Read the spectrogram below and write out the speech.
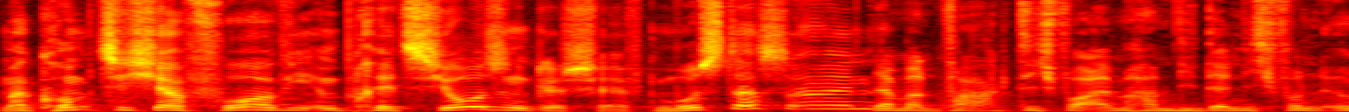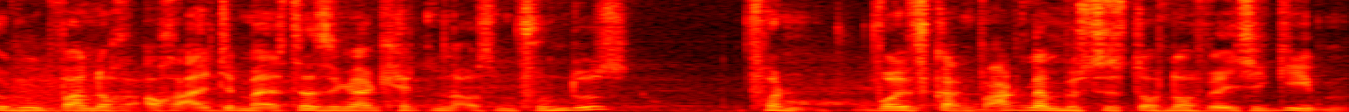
Man kommt sich ja vor wie im Preziosengeschäft. Muss das sein? Ja, man fragt sich vor allem, haben die denn nicht von irgendwann noch auch alte Meistersingerketten aus dem Fundus? Von Wolfgang Wagner müsste es doch noch welche geben.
